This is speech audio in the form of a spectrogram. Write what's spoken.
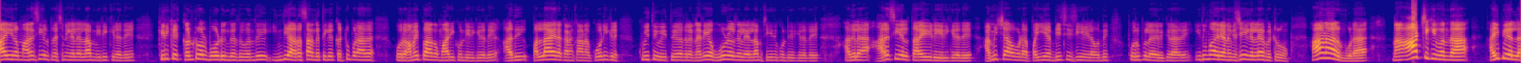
ஆயிரம் அரசியல் பிரச்சனைகள் எல்லாம் இருக்கிறது. கிரிக்கெட் கண்ட்ரோல் போர்டுங்கிறது வந்து இந்திய அரசாங்கத்துக்கு கட்டுப்படாத ஒரு அமைப்பாக மாறிக்கொண்டிருக்கிறது. அது பல்லாயிரக்கணக்கான கோடிகளை குவித்து வைத்து அதில் நிறைய ஊழல்கள் எல்லாம் செய்து கொண்டிருக்கிறது. அதில் அரசியல் தலையீடு இருக்கிறது. அமித்ஷாவோட பையன் பிசிசிஐயில் வந்து பொறுப்பில் இருக்கிறாரு. இது மாதிரியான விஷயங்கள்லாம் விட்டுருவோம். ஆனாலும் கூட நான் ஆட்சிக்கு வந்தால் ஐபிஎல்ல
